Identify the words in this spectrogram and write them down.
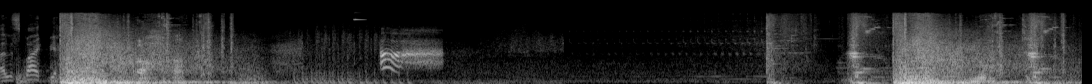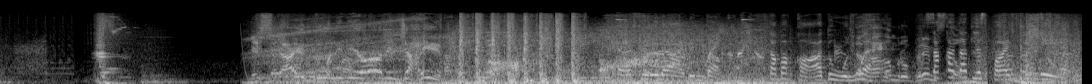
ال spike بحوزتي. استعدوا عدو واحد. سقطت السبايك في A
